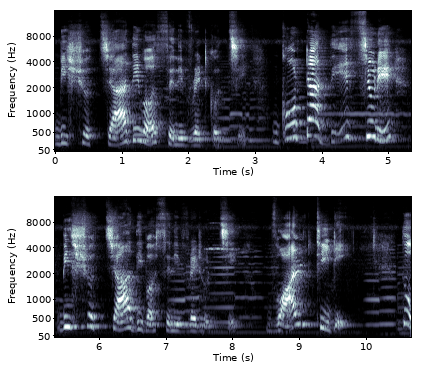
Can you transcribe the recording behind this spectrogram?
বিশ্ব চা দিবস সেলিব্রেট করছে। গোটা দেশ জুড়ে বিশ্ব চা দিবস সেলিব্রেট হচ্ছে, ওয়ার্ল্ড টি ডে। তো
